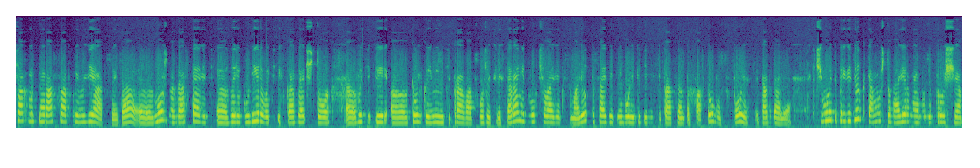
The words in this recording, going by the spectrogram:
шахматной рассадки в авиации. Да? Э, можно заставить зарегулировать и сказать, что вы теперь только имеете право обслужить в ресторане двух человек, самолет посадить не более 50% автобус, поезд и так далее. К чему это приведет? К тому, что, наверное, будет проще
